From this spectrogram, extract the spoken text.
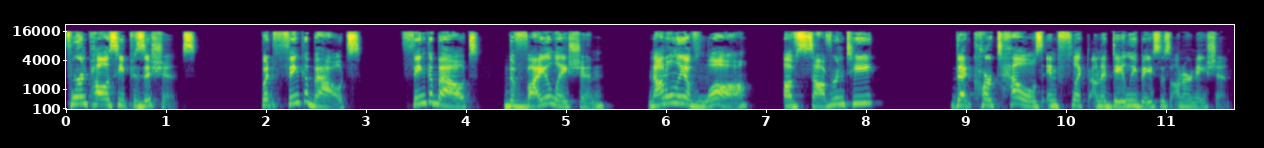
foreign policy positions. But think about think about the violation not only of law of sovereignty that cartels inflict on a daily basis on our nation.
